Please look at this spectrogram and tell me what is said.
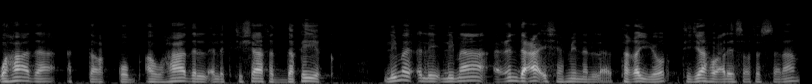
وهذا الترقب أو هذا الاكتشاف الدقيق لما, لما عند عائشة من التغير تجاهه عليه الصلاة والسلام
